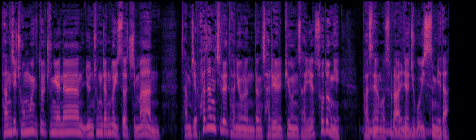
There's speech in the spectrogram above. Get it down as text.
당시 종무객들 중에는 윤 총장도 있었지만 잠시 화장실을 다녀오는 등 자리를 비운 사이에 소동이 발생한 것으로 알려지고 있습니다.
